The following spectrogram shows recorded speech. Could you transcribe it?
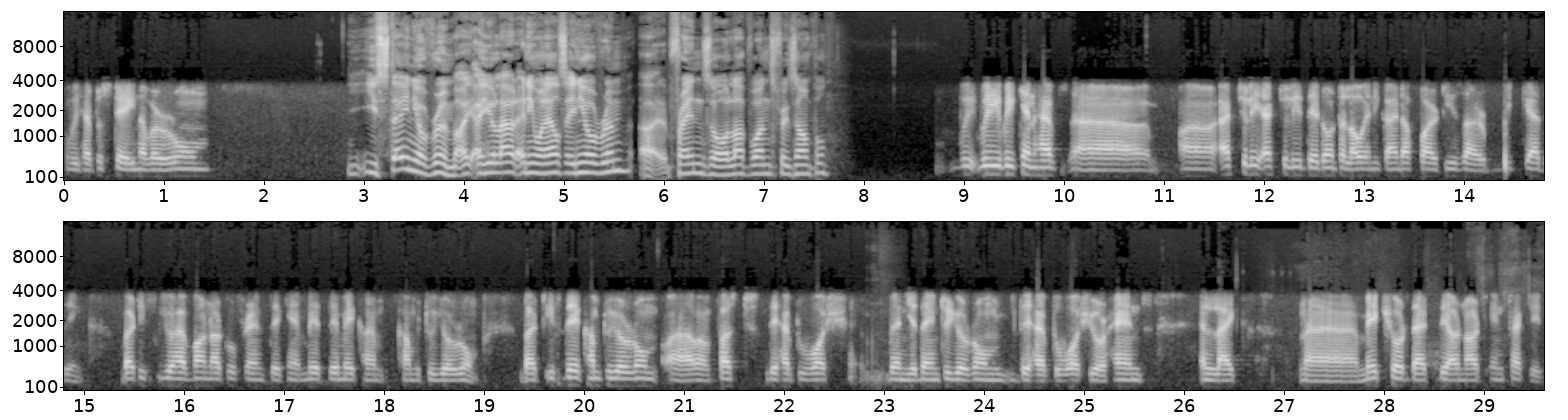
We have to stay in our room. You stay in your room. Are, are you allowed anyone else in your room? Uh, friends or loved ones, for example? We, we, we can have uh, uh, actually actually they don't allow any kind of parties or big gathering. But if you have one or two friends, they can they may come come to your room. But if they come to your room, uh, first they have to wash. When they enter your room, they have to wash your hands and like uh, make sure that they are not infected.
